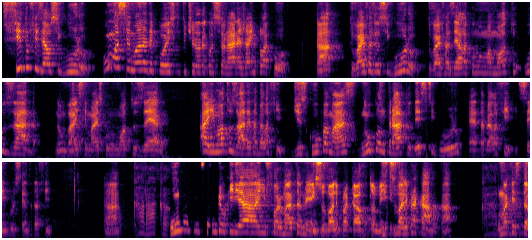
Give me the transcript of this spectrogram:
Se fizer o seguro uma semana depois que tu tirou da concessionária, já emplacou, tá? Tu vai fazer o seguro, tu vai fazer ela como uma moto usada, não vai ser mais como moto zero. Aí, moto usada é tabela FIP. Desculpa, mas no contrato desse seguro é tabela FIP, 100% da FIP. Tá? Caraca. Uma questão que eu queria informar também. Isso vale para carro também. Isso vale para carro, tá? Caraca. Uma questão.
